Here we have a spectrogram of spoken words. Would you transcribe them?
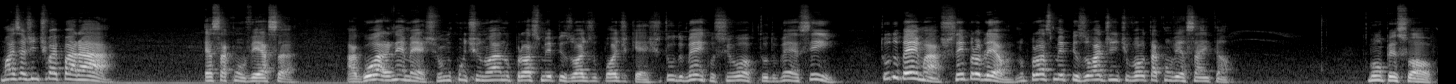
Mas a gente vai parar essa conversa agora, né, mestre? Vamos continuar no próximo episódio do podcast. Tudo bem com o senhor? Tudo bem assim? Tudo bem, macho, sem problema. No próximo episódio a gente volta a conversar então. Bom, pessoal,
